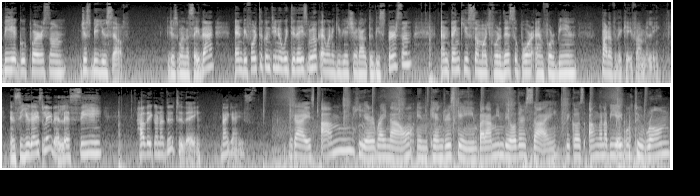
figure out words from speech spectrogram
Be a good person. Just be yourself. I just want to say that. And before to continue with today's vlog, I want to give you a shout out to this person. And thank you so much for the support and for being part of the K family. And see you guys later. Let's see how they're gonna do today. Bye guys. Guys, I'm here right now in Kendry's game, but I'm in the other side because I'm gonna be able to run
